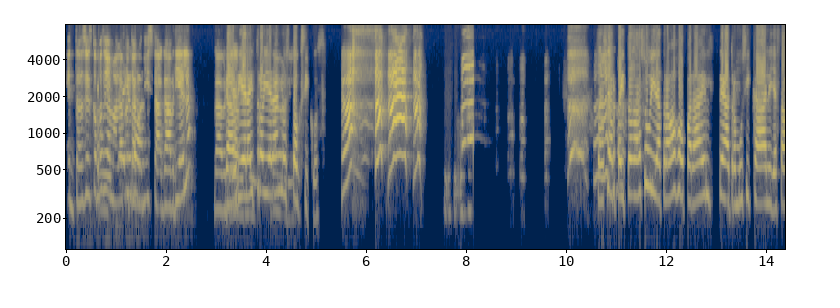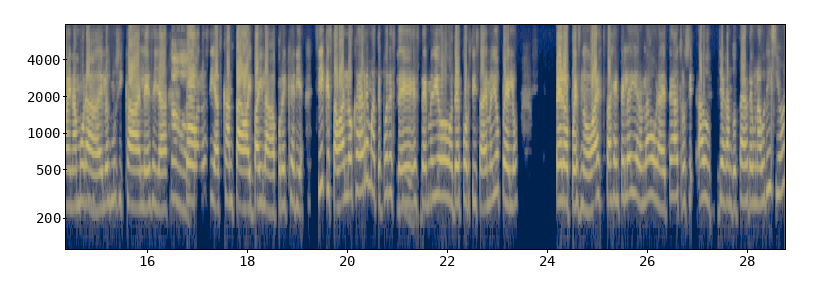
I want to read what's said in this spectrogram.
Entonces, ¿cómo se llama la protagonista? ¿Gabriela? Gabriela. Gabriela y Troy eran los Gabriela. tóxicos. O sea, Sharpay toda su vida trabajó para el teatro musical, ella estaba enamorada de los musicales, ella No, todos los días cantaba y bailaba porque quería. Sí, que estaba loca de remate por este, Sí. este medio deportista de medio pelo, pero pues no, a esta gente le dieron la obra de teatro llegando tarde a una audición.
